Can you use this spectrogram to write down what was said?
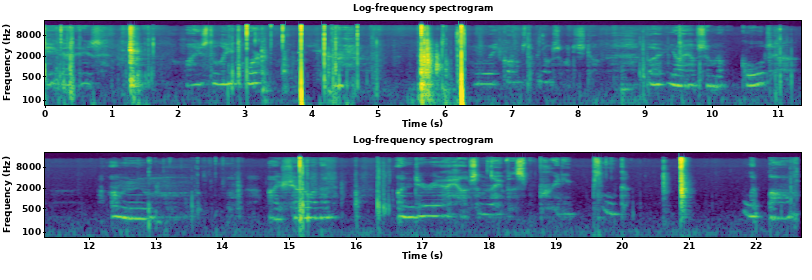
Okay, guys. Why is the light more here? Oh my god, I'm stepping on so much stuff. But yeah, I have some gold um eyeshadow and then under it I have some nice pretty pink lip balm.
